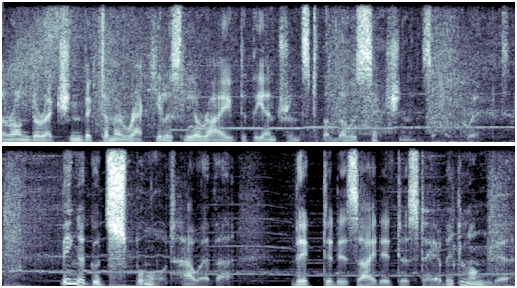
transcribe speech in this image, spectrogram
The wrong direction, Victor miraculously arrived at the entrance to the lower sections of the crypt. Being a good sport, however, Victor decided to stay a bit longer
